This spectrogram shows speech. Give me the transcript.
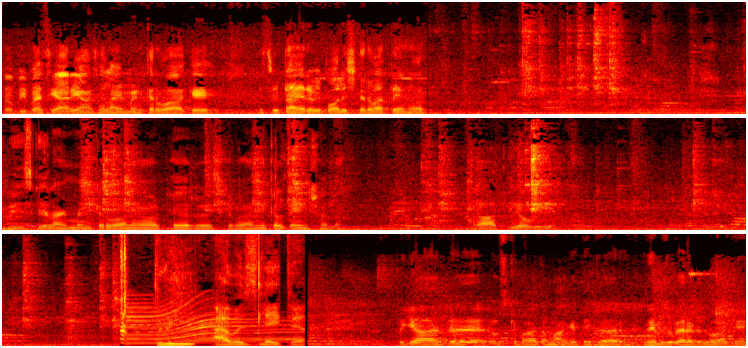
तो अभी बस यार यहाँ से अलाइनमेंट करवा के इसके टायर अभी पॉलिश करवाते हैं और अभी इसकी अलाइनमेंट करवा लें और फिर इसके बाद निकलते हैं इंशाल्लाह। रात भी हो गई है। Three hours later. तो यार उसके बाद हम आगे थे घर रिम्स वगैरह डलवा के।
